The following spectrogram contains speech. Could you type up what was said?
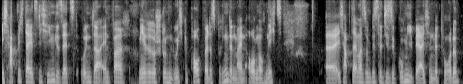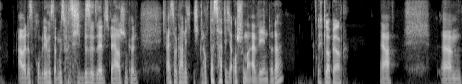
ich habe mich da jetzt nicht hingesetzt und da einfach mehrere Stunden durchgepaukt, weil das bringt in meinen Augen auch nichts. Äh, ich habe da immer so ein bisschen diese Gummibärchen-Methode. Aber das Problem ist, da muss man sich ein bisschen selbst beherrschen können. Ich weiß auch gar nicht, ich glaube, das hatte ich auch schon mal erwähnt, oder? Ich glaube ja. Ja. Ähm,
